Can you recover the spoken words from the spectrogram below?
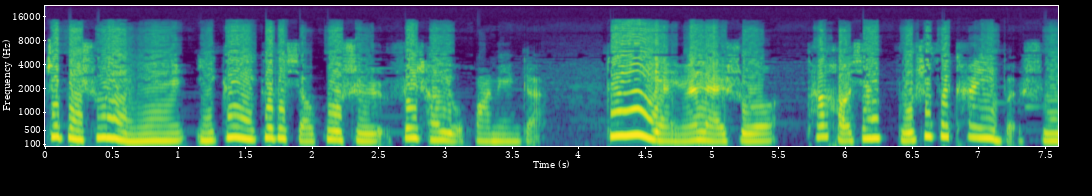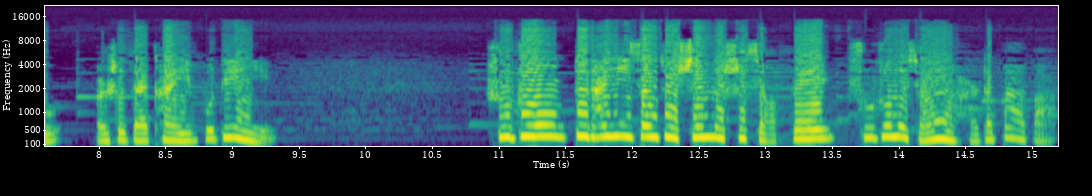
这本书里面一个一个的小故事非常有画面感。对于演员来说，他好像不是在看一本书，而是在看一部电影。”书中对他印象最深的是小飞，书中的小女孩的爸爸。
